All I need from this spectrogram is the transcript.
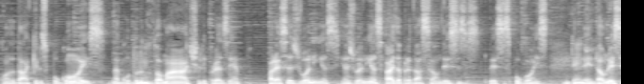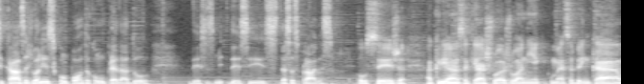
quando dá aqueles pulgões na cultura uhum. do tomate, ali, por exemplo, aparecem as joaninhas. E as joaninhas faz a predação desses, desses pulgões. Entendi. Então, nesse caso, a joaninha se comporta como predador desses, desses, dessas pragas. Ou seja, a criança que achou a joaninha que começa a brincar,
